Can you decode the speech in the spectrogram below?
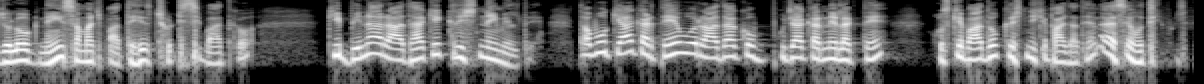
जो लोग नहीं समझ पाते इस छोटी सी बात को, कि बिना राधा के कृष्ण नहीं मिलते। तो अब वो क्या करते हैं? वो राधा को पूजा करने लगते हैं। उसके बाद वो कृष्ण के पास जाते हैं ना, ऐसे होती पूजा।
